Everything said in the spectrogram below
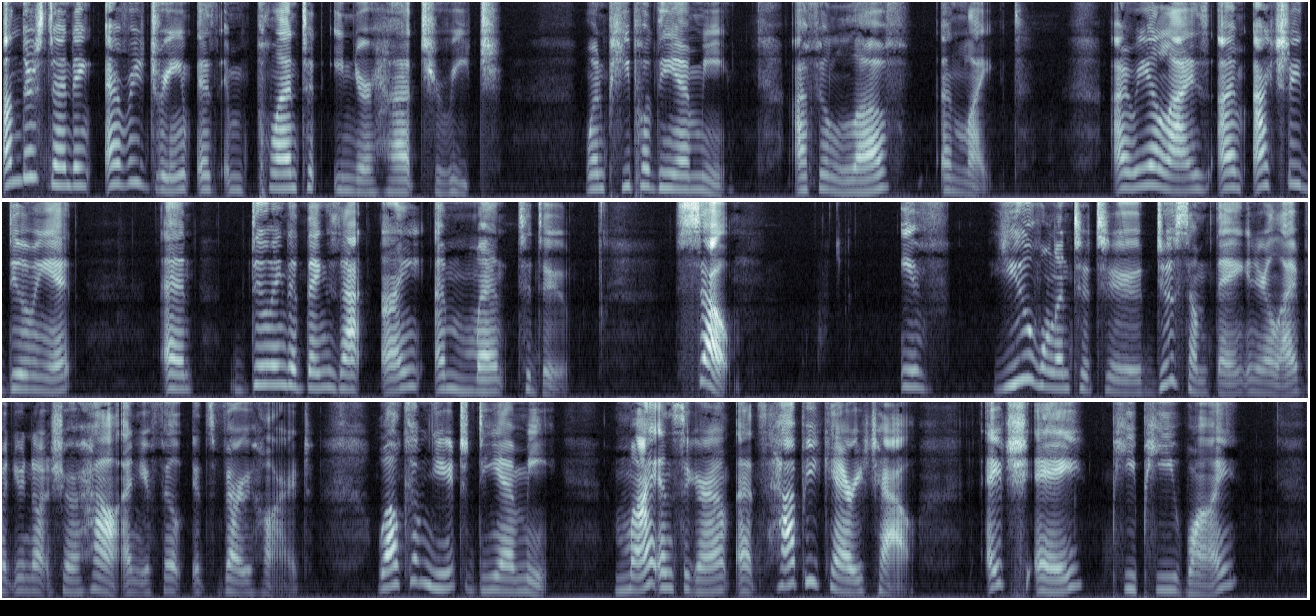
Understanding every dream is implanted in your head to reach. When people DM me, I feel love and light. I realize I'm actually doing it and doing the things that I am meant to do. So, if you wanted to do something in your life but you're not sure how and you feel it's very hard, welcome you to DM me. My Instagram it's Happy Carey Chow. H A P P Y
